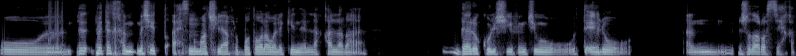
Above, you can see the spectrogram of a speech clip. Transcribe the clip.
و peut-être ماشي أحسن ماتش لها في البطولة ولكن على الأقل راه داروا كل شيء فهمتي؟ وتأهلوا عن جدار واستحقاق.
